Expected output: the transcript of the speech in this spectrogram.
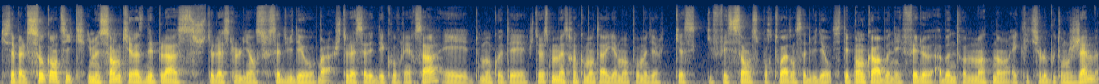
qui s'appelle Saut Quantique. Il me semble qu'il reste des places. Je te laisse le lien sous cette vidéo. Voilà, je te laisse aller découvrir ça. Et de mon côté, je te laisse me mettre un commentaire également pour me dire qu'est-ce qui fait sens pour toi dans cette vidéo. Si t'es pas encore abonné, fais-le, abonne-toi maintenant et clique sur le bouton j'aime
